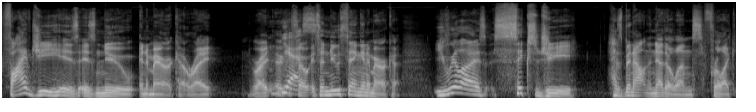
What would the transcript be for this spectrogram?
5G is is new in America, right? Right. Uh, yes. So it's a new thing in America. You realize 6G has been out in the Netherlands for like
